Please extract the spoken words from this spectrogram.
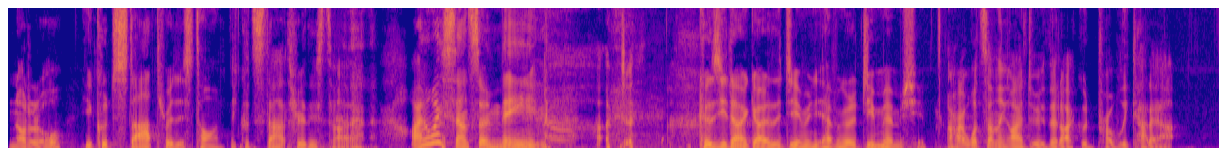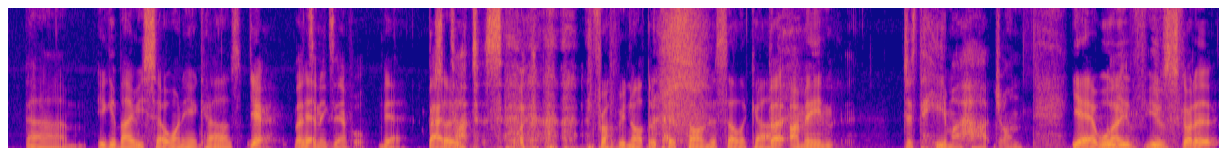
Not at all. you could start through this time You could start through this time. I always sound so mean. because you don't go to the gym and you haven't got a gym membership. All right, what's something I do that I could probably cut out? Um, you could maybe sell one of your cars. Yeah, that's Yeah. an example. Yeah, Bad So, time to sell. Probably not the best time to sell a car. But I mean, just hear my heart, John. yeah, well, Like, you've you've you've got to.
